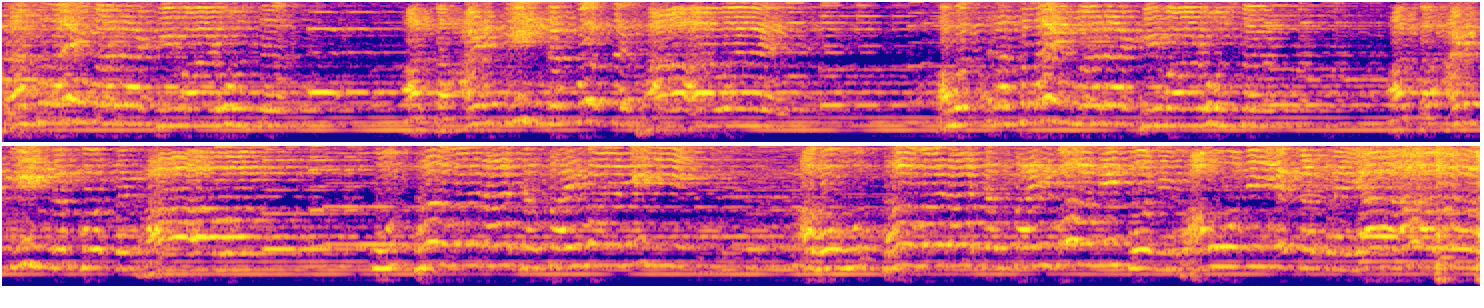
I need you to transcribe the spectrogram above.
त्रासलाय मराठी माणूस. आता आणखी नकोत घाव. अहो मराठी माणूस. आता आणखी नकोत घाव. उद्धव राज साहेबानी अहो उद्धव राज साहेबानी दोन्ही भाऊनी एकत्र यावं.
